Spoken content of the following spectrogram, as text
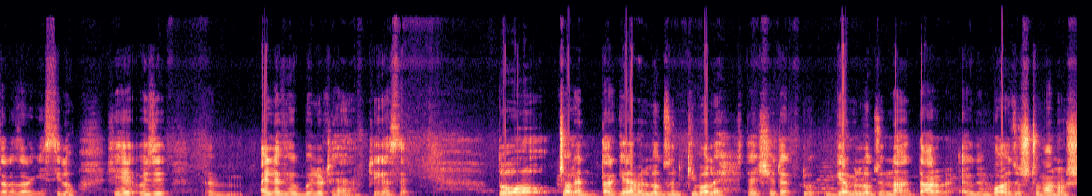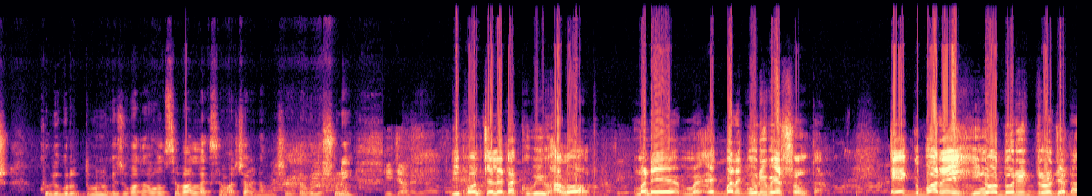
তারা যারা গেছিল। সে ওই যে আই লাভ ইউ বলে ওঠে হ্যাঁ ঠিক আছে? তো চলেন তার গ্রামের লোকজন কি বলে? তাই সেটা একটু গ্রামের লোকজন না তার একজন বয়োজ্যেষ্ঠ মানুষ খুবই গুরুত্বপূর্ণ কিছু কথা বলছে ভালো লাগছে আমার। চলেন আমরা সে কথাগুলো শুনি। কি জানেন রিপন ছেলেটা খুবই ভালো। মানে একবারে গরিবের সন্তান। একবারে হীন দরিদ্র যেটা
